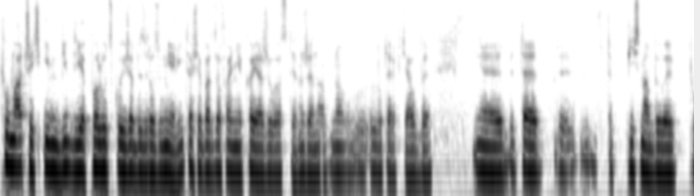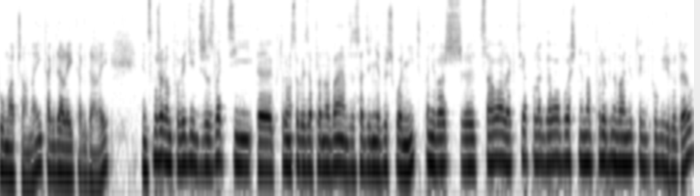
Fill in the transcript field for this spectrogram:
tłumaczyć im Biblię po ludzku i żeby zrozumieli, to się bardzo fajnie kojarzyło z tym, że no, no, chciałby y, te, y, te pisma były tłumaczone i tak dalej, i tak dalej. Więc muszę wam powiedzieć, że z lekcji, którą sobie zaplanowałem, w zasadzie nie wyszło nic, ponieważ cała lekcja polegała właśnie na porównywaniu tych dwóch źródeł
